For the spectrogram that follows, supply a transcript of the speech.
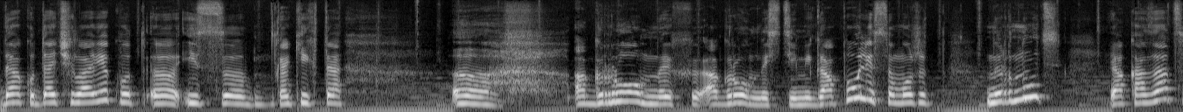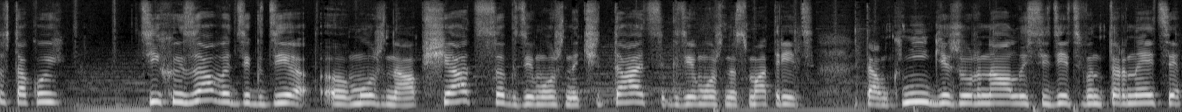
да, куда человек вот э, из э, каких-то э, огромных огромностей мегаполиса может нырнуть и оказаться в такой тихой заводе, где э, можно общаться, где можно читать, где можно смотреть там книги, журналы, сидеть в интернете,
